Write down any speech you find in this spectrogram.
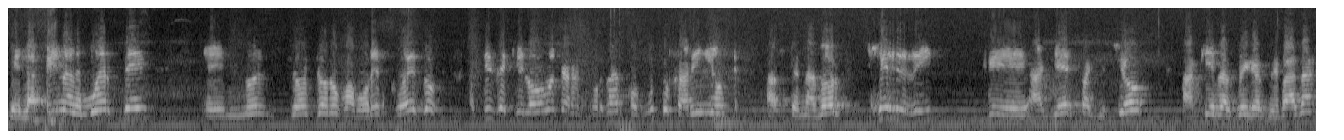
de la pena de muerte, eh, yo, yo no favorezco eso, así es de que lo vamos a recordar con mucho cariño al senador Jerry Reed, que ayer falleció aquí en Las Vegas, Nevada,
